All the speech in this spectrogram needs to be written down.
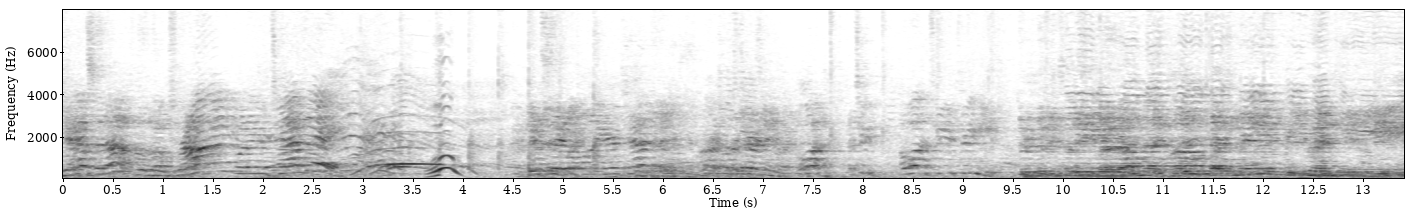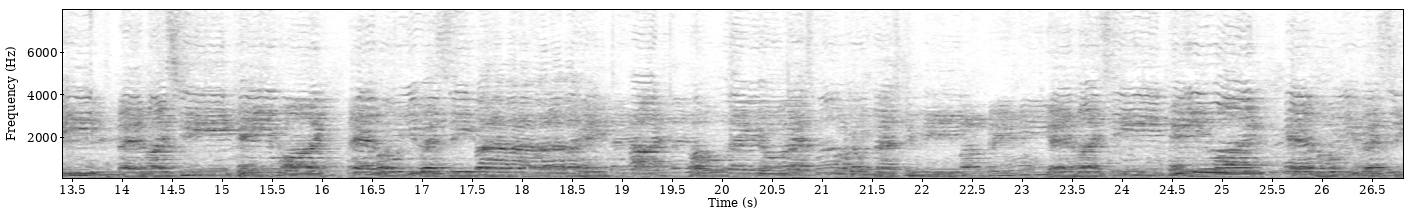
Jazz it up for the folks, right? You Want to hear Jazzy? Woo! I guess they don't want to hear Jazzy. All right, let's start anyway. A one, a two, a one, two, three. Doodly around the clown that made me went to M-I-C-K-Y M-O-U-S-E ba ba ba ba hey I Oh, there your ass, welcome ass to me M-I-C-K-Y M-O-U-S-E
